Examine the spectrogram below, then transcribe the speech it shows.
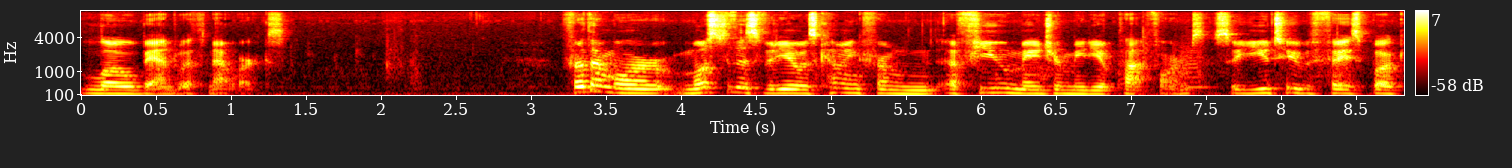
low bandwidth networks. Furthermore, most of this video is coming from a few major media platforms. So YouTube, Facebook,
